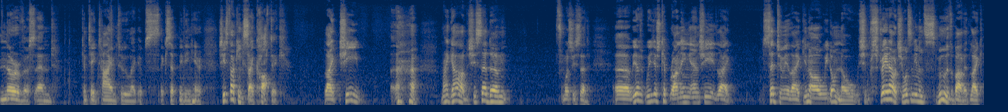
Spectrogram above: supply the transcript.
nervous and can take time to like accept me being here. She's fucking psychotic. Like she my god, she said um what she said. Uh we just, we just kept running and she like said to me like, you know, we don't know. She, straight out, she wasn't even smooth about it. Like,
